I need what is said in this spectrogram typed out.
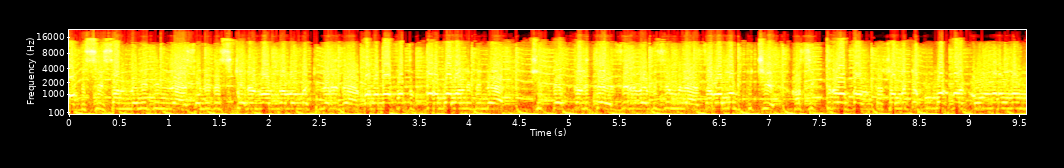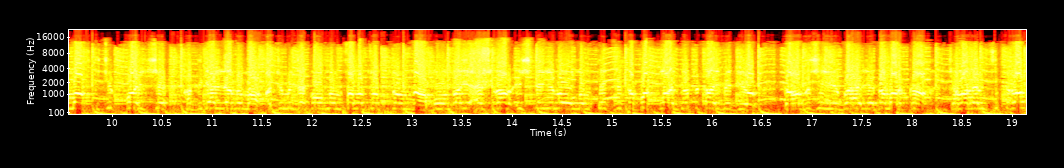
Abisi sen beni dinle. Seni de sikerim lan de. Bana laf atıp durma lan ibine. Şiddet kalite zirve bizimle. Sen alın piçi. Ha siktir oradan. Kaşarlık yapılmak lan olur olunmaz. Küçük fahişe. Hadi gel yanıma. Acımayacak oğlum sana tuttuğumda Bozayı esrar işleyin oğlum. Tekli kapakla götü kaybediyor. Dağdı şehir bu her yerde marka. Çalan emsi kral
